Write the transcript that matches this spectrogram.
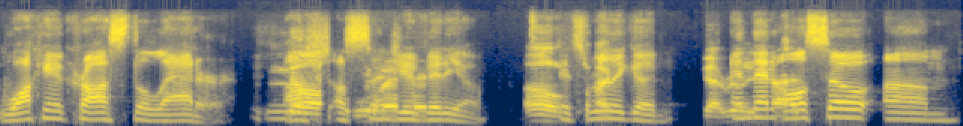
walking across the ladder No. I'll, I'll send you a video Oh, it's fuck, really good really and then also um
